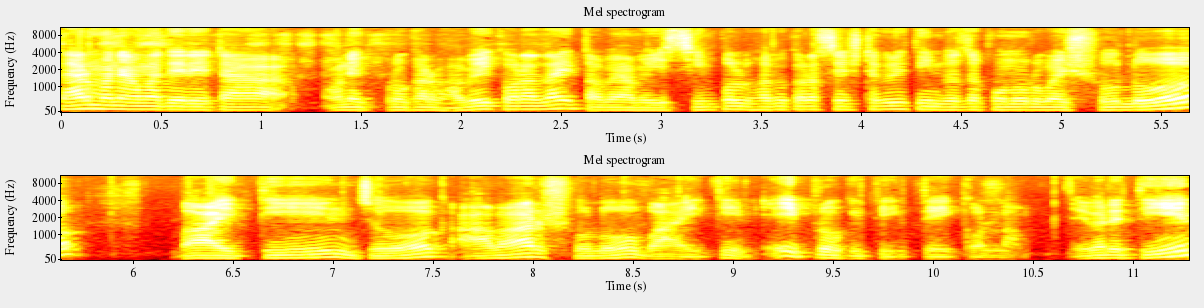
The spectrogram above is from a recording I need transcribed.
তার মানে আমাদের এটা অনেক প্রকারভাবেই করা যায়, তবে আমি সিম্পলভাবে করার চেষ্টা করি। তিন হাজার পনেরো বাই ষোলো বাই তিন যোগ আবার ষোলো বাই তিন। এই প্রকৃতিতেই করলাম। এবারে তিন,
